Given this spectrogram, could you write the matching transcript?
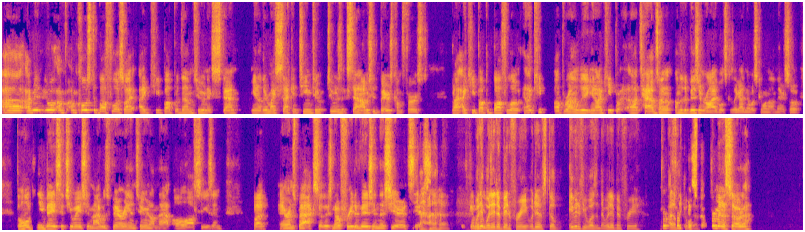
Uh, I mean, well, I'm I'm close to Buffalo, so I, I keep up with them to an extent. You know, they're my second team to to an extent. Obviously, the Bears come first, but I, I keep up with Buffalo and I keep up around the league. You know, I keep uh, tabs on on the division rivals because I got to know what's going on there. So the whole Green Bay situation, I was very in tune on that all off season. But Aaron's back, so there's no free division this year. It's, yeah. it's, it's would it would it have been free? Would it have still even if he wasn't there? Would it have been free? For, I don't think Minnesota, it would for Minnesota.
